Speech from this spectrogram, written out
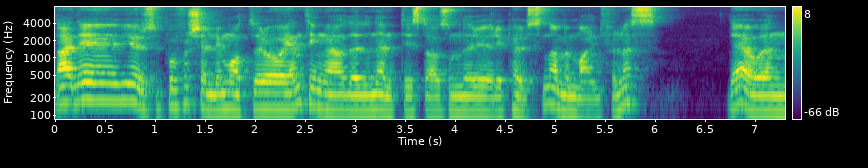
Nei, det gjøres jo på forskjellige måter, og én ting er jo det du nevnte i stad, som dere gjør i pausen, da, med mindfulness. Det er jo en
